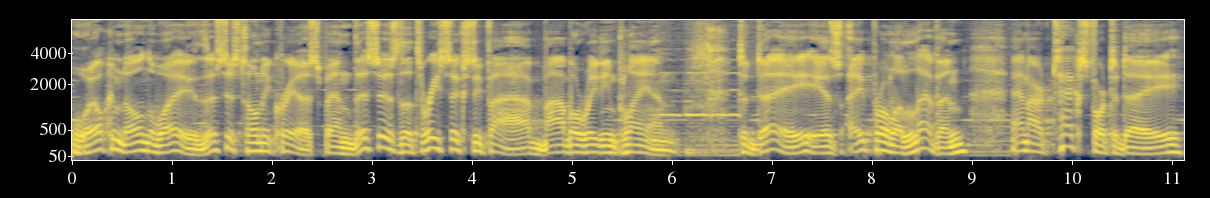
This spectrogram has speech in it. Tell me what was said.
Welcome to On the Way. This is Tony Crisp, and this is the 365 Bible Reading Plan. Today is April 11, and our text for today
